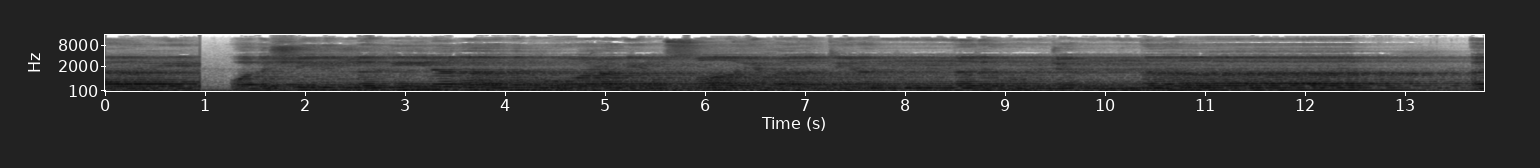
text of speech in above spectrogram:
آمين. وبشر الذين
